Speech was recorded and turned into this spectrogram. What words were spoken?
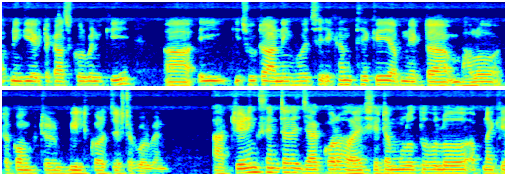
আপনি গিয়ে একটা কাজ করবেন কি? এই কিছুটা আর্নিং হয়েছে। এখান থেকেই আপনি একটা ভালো একটা কম্পিউটার বিল্ড করার চেষ্টা করবেন। আর ট্রেনিং সেন্টারে যা করা হয় সেটা মূলত হলো আপনাকে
